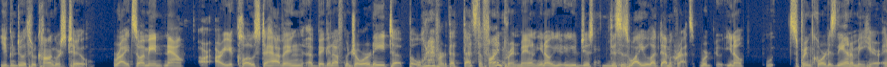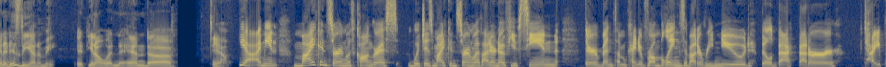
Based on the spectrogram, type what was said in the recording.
You can do it through Congress too. Right. So I mean, now are, are you close to having a big enough majority to but whatever that that's the fine print man. You know you, you just this is why you elect democrats. We're you know supreme court is the enemy here and it is the enemy. It you know and and uh yeah. Yeah i mean my concern with congress which is my concern with i don't know if you've seen there have been some kind of rumblings about a renewed build back better type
